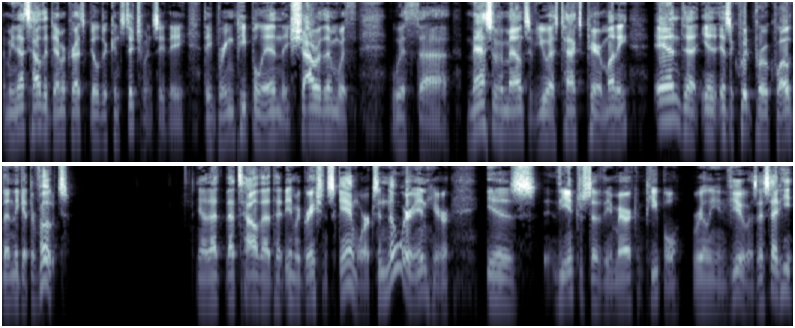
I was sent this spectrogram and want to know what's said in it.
I mean, that's how the Democrats build their constituency. They they bring people in, they shower them with with uh, massive amounts of U.S. taxpayer money, and uh, as a quid pro quo, then they get their votes. You know that that's how that that immigration scam works. And nowhere in here is the interest of the American people really in view. As I said, he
